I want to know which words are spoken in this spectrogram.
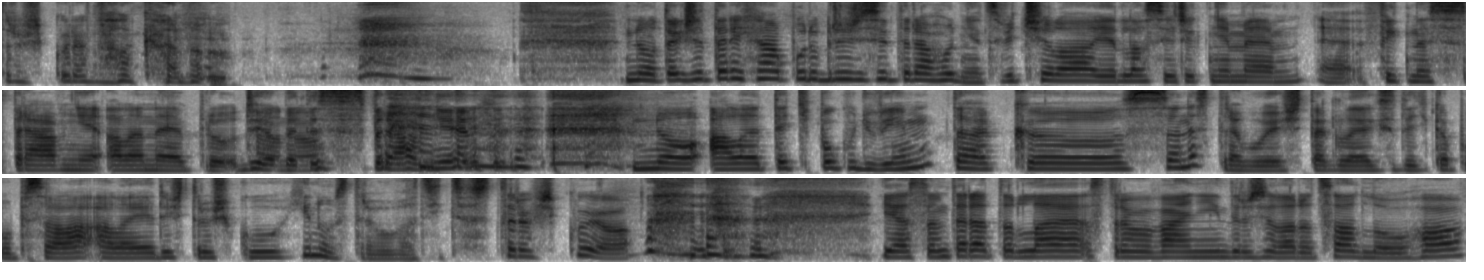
Trošku rebelka, no. No, takže tady chápu dobře, že si teda hodně cvičila, jedla si, řekněme, eh, fitness správně, ale ne pro diabetes ano. správně. no, ale teď pokud vím, tak eh, se nestravuješ takhle, jak jsi teďka popsala, ale jedeš trošku jinou stravovací cestu. Trošku jo. Já jsem teda tohle stravování držela docela dlouho,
